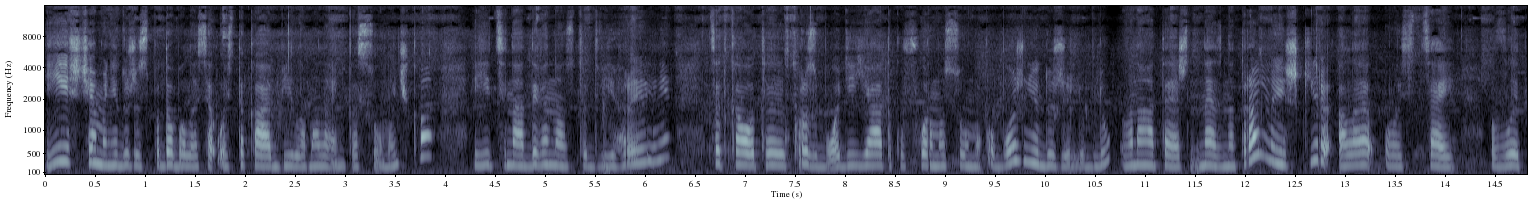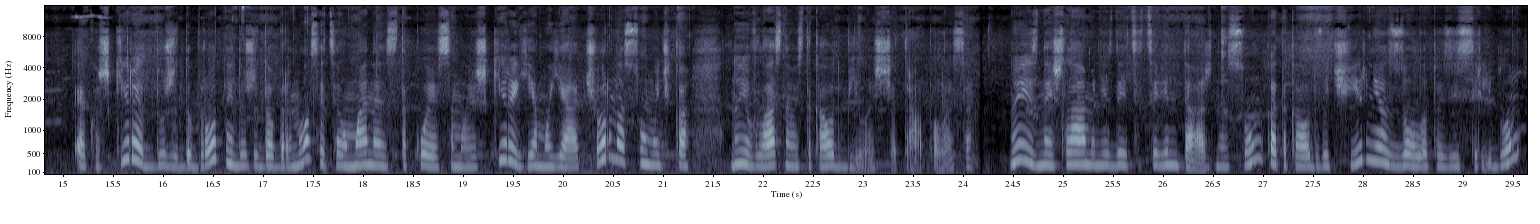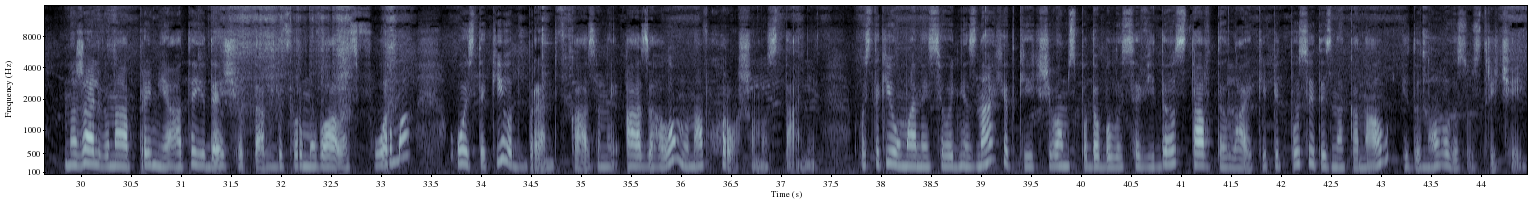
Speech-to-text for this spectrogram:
І ще мені дуже сподобалася ось така біла маленька сумочка. Її ціна 92 гривні. Це така от е, кросбоді. Я таку форму сумок обожнюю, дуже люблю. Вона теж не з натуральної шкіри, але ось цей вид екошкіри дуже добротний, дуже добре носиться. У мене з такої самої шкіри є моя чорна сумочка. Ну і власне ось така от біла ще трапилася. Ну і знайшла, мені здається, це вінтажна сумка, така от вечірня, золото зі сріблом. На жаль, вона прим'ята і дещо так деформувалась форма. Ось такий от бренд вказаний, а загалом вона в хорошому стані. Ось такі у мене сьогодні знахідки. Якщо вам сподобалося відео, ставте лайки, підписуйтесь на канал і до нових зустрічей.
